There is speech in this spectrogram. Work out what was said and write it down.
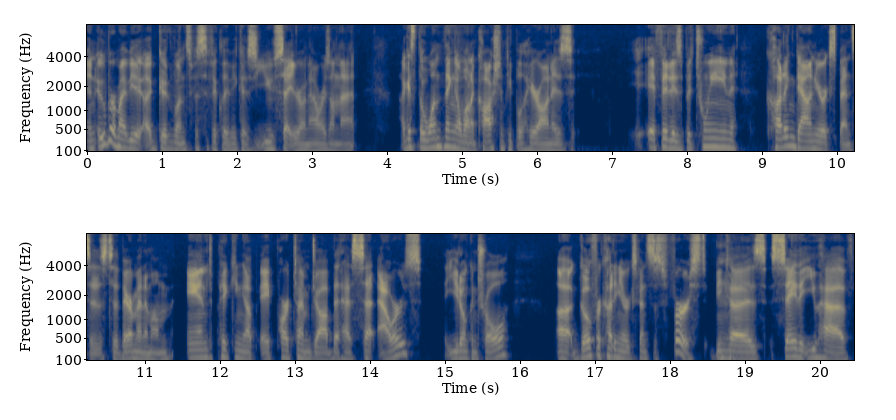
And Uber might be a good one specifically because you set your own hours on that. I guess the one thing I want to caution people here on is if it is between cutting down your expenses to the bare minimum and picking up a part-time job that has set hours that you don't control, uh, go for cutting your expenses first because say that you have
